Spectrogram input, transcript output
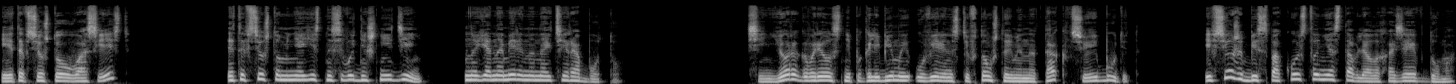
«И это все, что у вас есть?» «Это все, что у меня есть на сегодняшний день, но я намерена найти работу». Сеньора говорила с непоколебимой уверенностью в том, что именно так все и будет. И все же беспокойство не оставляло хозяев дома.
